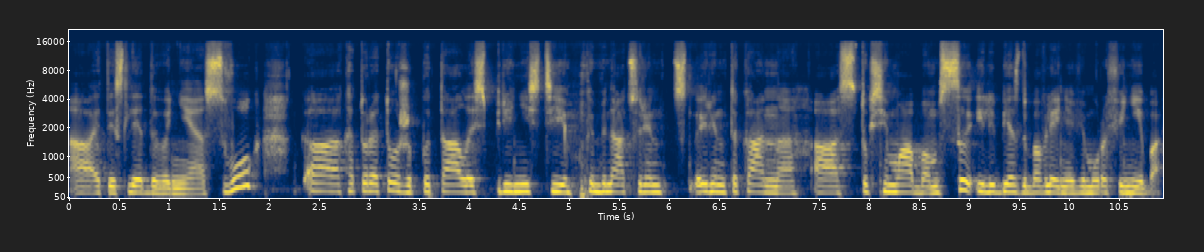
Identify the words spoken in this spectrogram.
а, это исследование СВОГ, которое тоже пыталось перенести комбинацию иринотекана с токсимабом с или без добавления вимурофениба,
